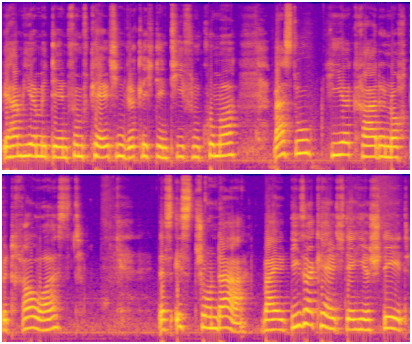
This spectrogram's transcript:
Wir haben hier mit den fünf Kelchen wirklich den tiefen Kummer. Was du hier gerade noch betrauerst, das ist schon da, weil dieser Kelch, der hier steht,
